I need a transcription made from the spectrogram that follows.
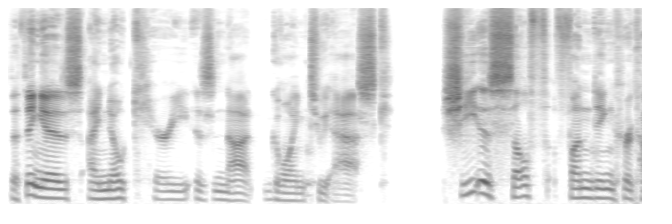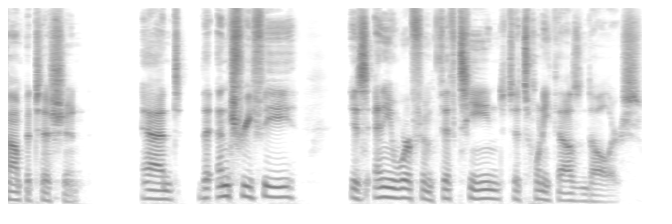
the thing is, I know Carey is not going to ask. She is self funding her competition, and the entry fee is anywhere from fifteen to twenty thousand dollars.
